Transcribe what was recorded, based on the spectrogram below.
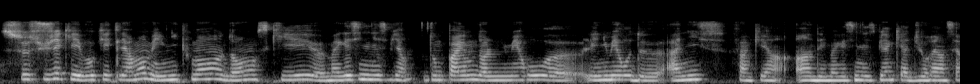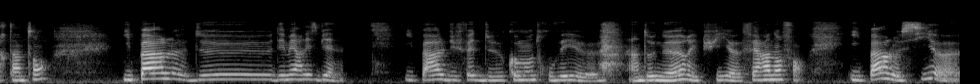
ce sujet qui est évoqué clairement, mais uniquement dans ce qui est magazine lesbien. Donc, par exemple, dans les numéros de Anis, enfin, qui est un, des magazines lesbiens qui a duré un certain temps, il parle de, des mères lesbiennes il parle du fait de comment trouver euh, un donneur et puis euh, faire un enfant. Il parle aussi, euh,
